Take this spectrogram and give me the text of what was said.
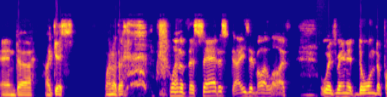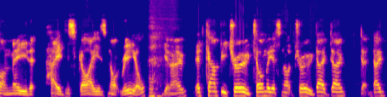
And uh, I guess one of the one of the saddest days in my life was when it dawned upon me that hey, this guy is not real. you know, it can't be true. Tell me it's not true. Don't don't don't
